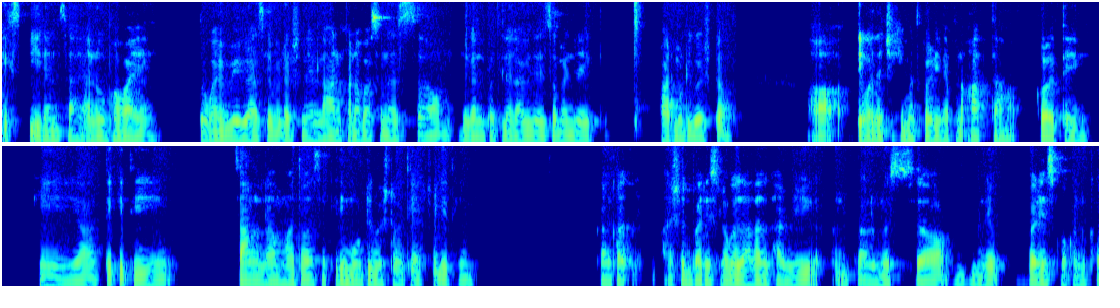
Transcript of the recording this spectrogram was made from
एक्सपिरियन्स आहे, अनुभव आहे, तो काही वेगळाच आहे, विलक्षण आहे. लहानपणापासूनच अ, गणपतीला गावी जायचं म्हणजे एक फार मोठी गोष्ट. अ, तेव्हा त्याची किंमत कळली नाही, पण आता कळते, की अ, ते किती चांगलं, महत्त्वाचं, किती मोठी गोष्ट होती ॲक्चुअली ती. कारण का असे बरेच लोकं जातात गावी ऑलमोस्ट अ, म्हणजे बरेच कोकण क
